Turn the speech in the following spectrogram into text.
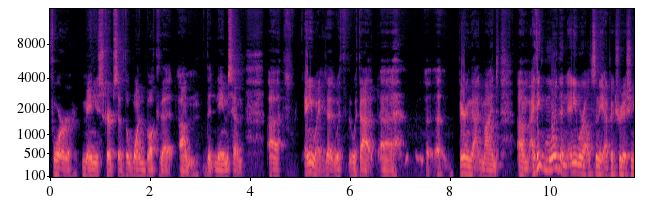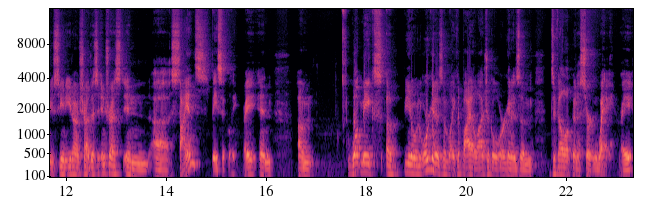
four manuscripts of the one book that um, that names him. Uh, anyway, that, with with that. Uh, uh bearing that in mind, um, I think more than anywhere else in the epic tradition, you see in Iranshah this interest in uh, science, basically, right? And um, what makes a you know an organism like a biological organism develop in a certain way, right?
